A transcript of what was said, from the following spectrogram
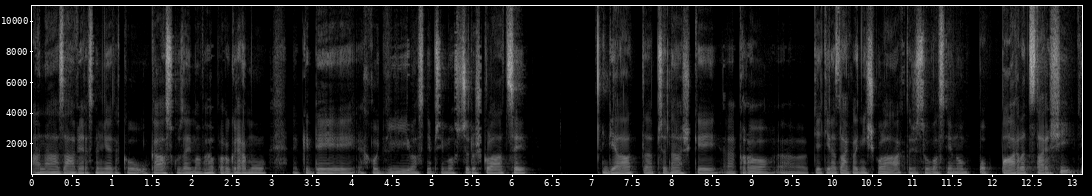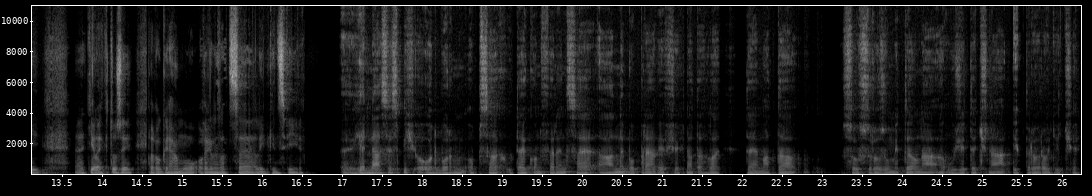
A na závěr jsme měli takovou ukázku zajímavého programu, kdy chodí vlastně přímo středoškoláci dělat přednášky pro děti na základních školách, takže jsou vlastně jenom po pár let starší ti, ti lektoři programu organizace Linkin Sphere. Jedná se spíš o odborný obsah u té konference a nebo právě všechna tahle témata jsou srozumitelná a užitečná i pro rodiče?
